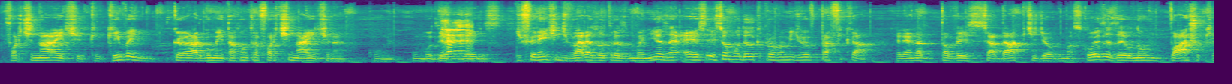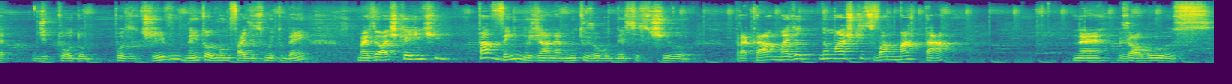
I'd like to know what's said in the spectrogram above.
Fortnite, quem- vai argumentar contra Fortnite, né? Com o modelo É. deles. Diferente de várias outras manias, né? Esse, é um modelo que provavelmente veio pra ficar. Ele ainda talvez se adapte de algumas coisas, eu não acho que é de todo positivo, nem todo mundo faz isso muito bem, mas eu acho que a gente tá vendo já, né? Muito jogo desse estilo pra cá, mas eu não acho que isso vá matar, né? Jogos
